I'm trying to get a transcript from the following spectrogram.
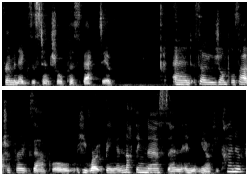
from an existential perspective. And so Jean Paul Sartre, for example, he wrote Being and Nothingness, and, and you know, he kind of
